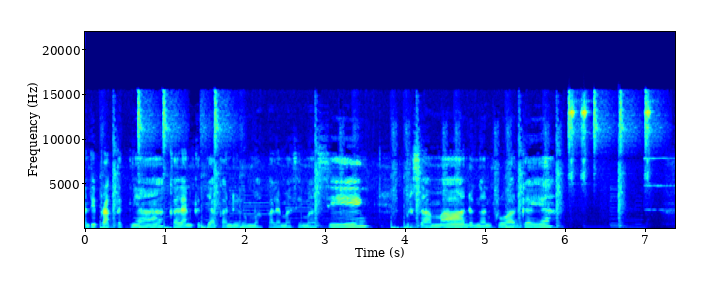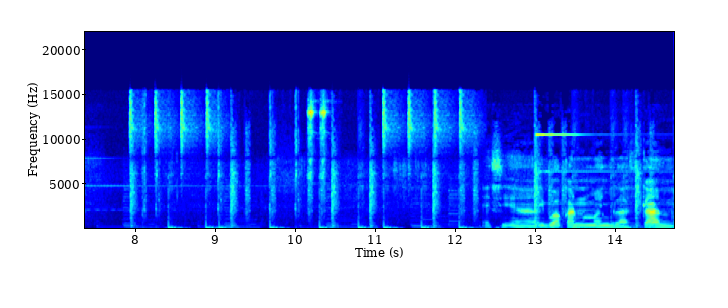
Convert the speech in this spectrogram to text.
Nanti prakteknya kalian kerjakan di rumah kalian masing-masing bersama dengan keluarga ya. Ya, Ibu akan menjelaskan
